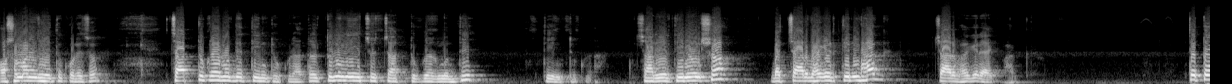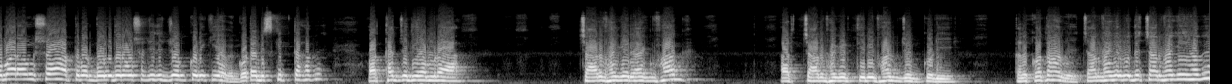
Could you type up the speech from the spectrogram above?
অসমান যেহেতু করেছ। চার টুকরার মধ্যে তিন টুকরা। তাহলে তুমি নিয়েছো চার টুকরার মধ্যে তিন টুকরা। চারের তিন অংশ বা চার ভাগের তিন ভাগ, চার ভাগের এক ভাগ। তো তোমার অংশ আর তোমার বন্ধুর অংশ যদি যোগ করি, কি হবে? গোটা বিস্কিটটা হবে? অর্থাৎ যদি আমরা চার ভাগের এক ভাগ আর চার ভাগের তিন ভাগ যোগ করি, তাহলে কত হবে? চার ভাগের মধ্যে চার ভাগেই হবে।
